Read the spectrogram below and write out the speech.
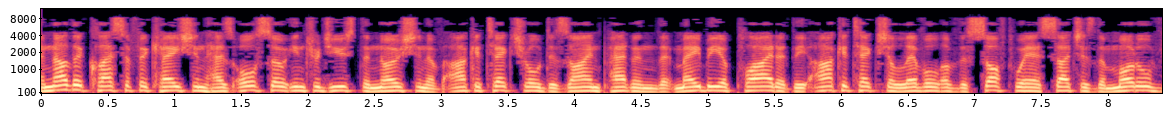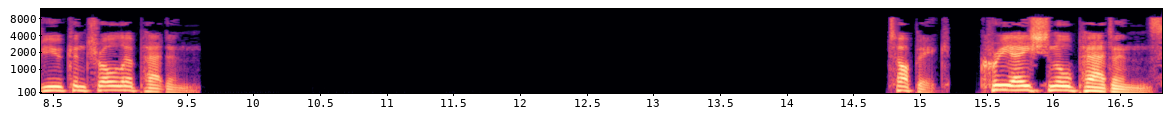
Another classification has also introduced the notion of architectural design pattern that may be applied at the architecture level of the software such as the Model View Controller pattern. Creational patterns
